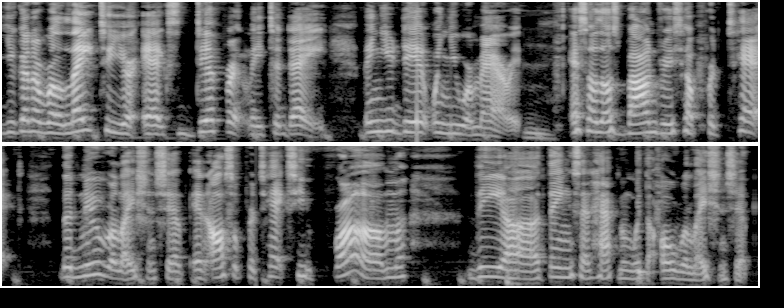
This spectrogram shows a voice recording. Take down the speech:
you're going to relate to your ex differently today than you did when you were married. Mm. And so those boundaries help protect the new relationship and also protects you from the uh, things that happen with the old relationship.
